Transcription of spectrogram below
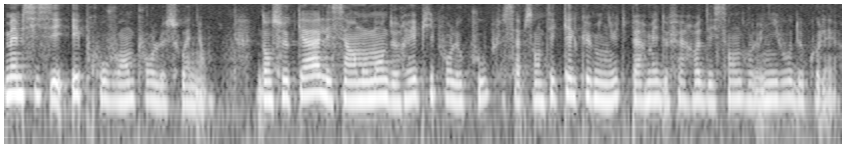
même si c'est éprouvant pour le soignant. Dans ce cas, laisser un moment de répit pour le couple, s'absenter quelques minutes permet de faire redescendre le niveau de colère.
